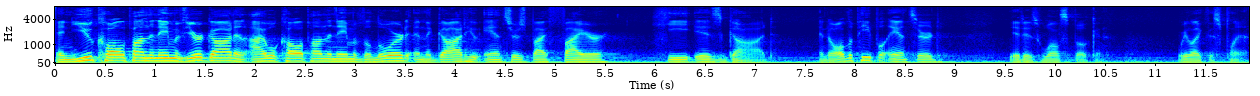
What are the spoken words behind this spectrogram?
And you call upon the name of your God, and I will call upon the name of the Lord, and the God who answers by fire, he is God. And all the people answered, It is well spoken. We like this plan.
